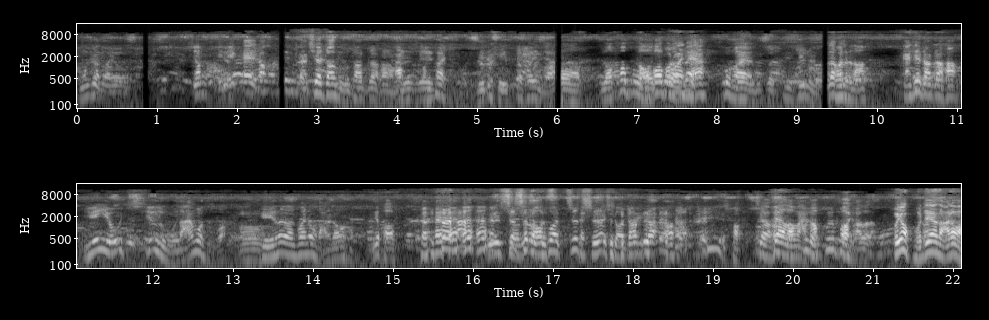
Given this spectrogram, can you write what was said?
红这左右。行，给您开一张。感谢张总张哥哈，你你你的水四合一年。哦，老婆不老婆不赚钱，不好也不是第几路。来，好领导，感谢张哥哈。云游齐鲁栏目组给那个观众打个招呼。你好，支持老婆，支持小张哥啊！好，谢谢老板啊，报匣子了，不用，我直接拿着吧。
